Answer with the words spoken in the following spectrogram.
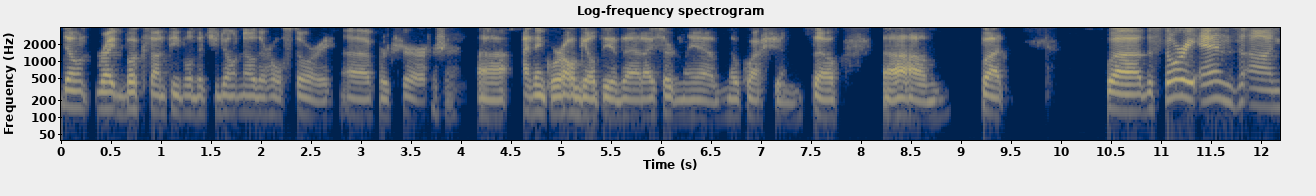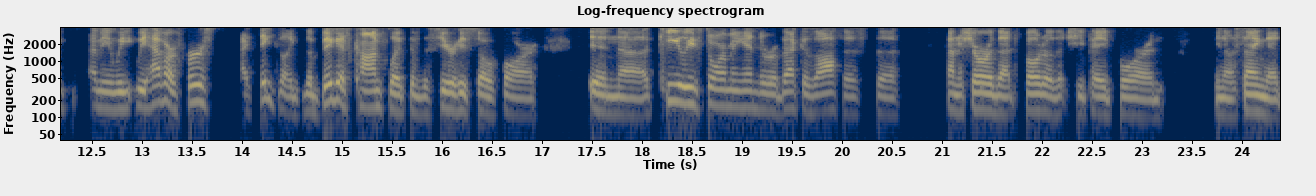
don't write books on people that you don't know their whole story uh for sure For sure. uh, I think we're all guilty of that. I certainly am, no question. So, um, but uh, the story ends on. I mean, we we have our first. I think like the biggest conflict of the series so far in uh, Keeley storming into Rebecca's office to kind of show her that photo that she paid for, and you know, saying that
